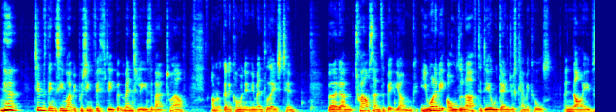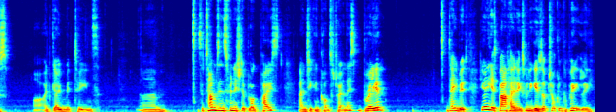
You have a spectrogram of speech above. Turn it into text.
Tim thinks he might be pushing 50, but mentally he's about 12. I'm not going to comment on your mental age, Tim, but um, 12 sounds a bit young. You want to be old enough to deal with dangerous chemicals and knives. I'd go mid teens. Um, so Tamsin's finished a blog post and she can concentrate on this. Brilliant. David, he only gets bad headaches when he gives up chocolate completely.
